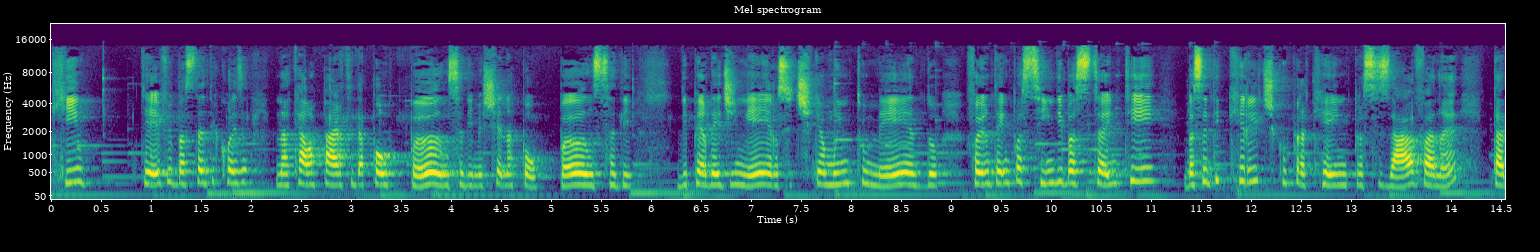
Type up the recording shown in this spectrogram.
que teve bastante coisa naquela parte da poupança, de mexer na poupança, de de perder dinheiro, se tinha muito medo. Foi um tempo assim de bastante bastante crítico para quem precisava, né? Tá,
